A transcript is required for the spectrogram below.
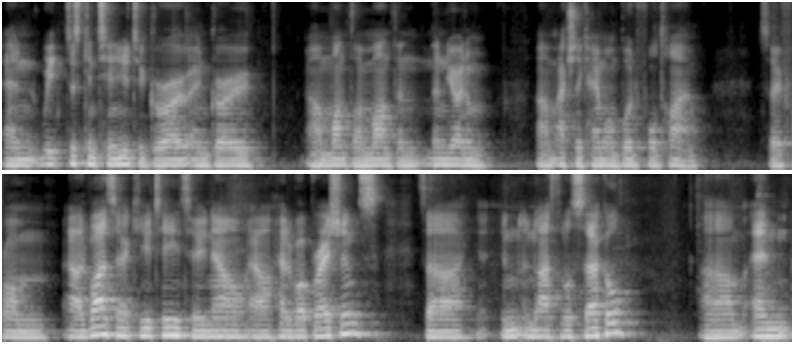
And we just continued to grow and grow um, month on month. And then Yotam um, actually came on board full time. So from our advisor at QT to now our head of operations, it's a, a nice little circle. Um, and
